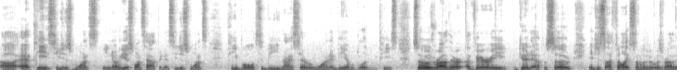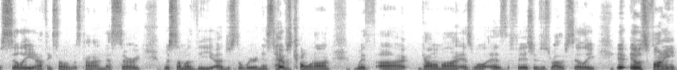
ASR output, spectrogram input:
uh, at peace he just wants you know he just wants happiness he just wants people to be nice to everyone and be able to live in peace so it was rather a very good episode it just i feel like some of it was rather silly and i think some of it was kind of unnecessary with some of the uh, just the weirdness that was going on with uh, Gamamon as well as the fish. It was just rather silly. It, it was funny,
